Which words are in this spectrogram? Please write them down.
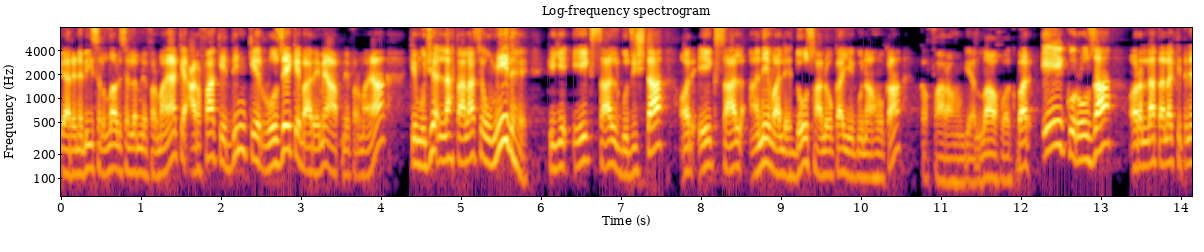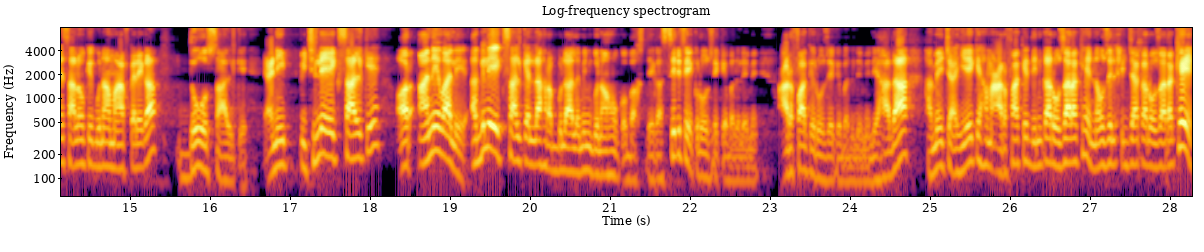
प्यारे नबी सल्लल्लाहु अलैहि वसल्लम ने फरमाया कि अरफा के दिन के रोज़े के बारे में आपने फरमाया कि मुझे अल्लाह ताला से उम्मीद है कि ये एक साल गुज्ता और एक साल आने वाले दो सालों का ये गुनाहों का कफ़ारा होंगे। अल्लाह अकबर। एक रोज़ा और अल्लाह ताला कितने सालों के गुनाह माफ़ करेगा? दो साल के। यानी पिछले एक साल के और आने वाले अगले एक साल के अल्लाह रब्बुल आलमीन गुनाहों को बख्श देगा, सिर्फ़ एक रोज़े के बदले में, अरफा के रोज़े के बदले में। लिहाजा हमें चाहिए कि हम अरफा के दिन का रोज़ा रखें नौजिल हिज्जा का रोज़ा रखें,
